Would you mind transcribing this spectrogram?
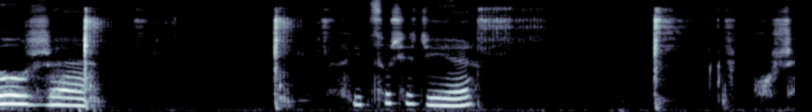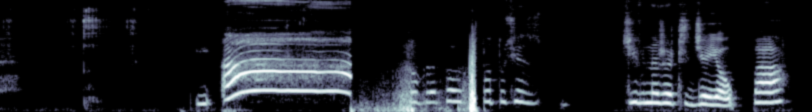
Boże. I co się dzieje? Boże. I a! Dobra, bo, bo tu się dziwne rzeczy dzieją. Pa.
